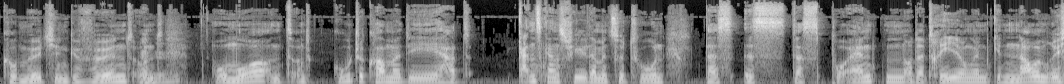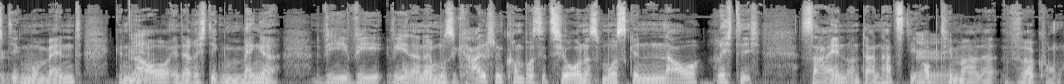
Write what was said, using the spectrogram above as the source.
Komödien gewöhnt und mhm. Humor und, und gute Comedy hat ganz, ganz viel damit zu tun, dass es, dass Pointen oder Drehungen genau im richtigen mhm. Moment, genau ja. in der richtigen Menge, wie, wie, wie in einer musikalischen Komposition, es muss genau richtig sein und dann hat's die mhm. optimale Wirkung.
